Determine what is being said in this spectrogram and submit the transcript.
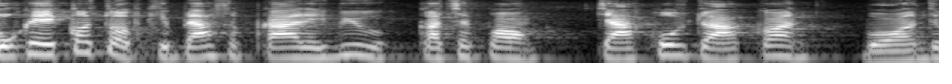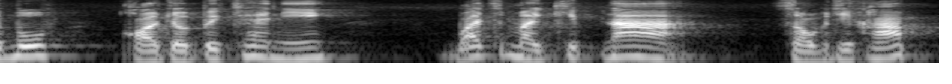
อเคก็จบคลิปแล้วสำหรับการรีวิวกาชาปองจากุดราก้อนบอนเดบุขอจบไปแค่นี้ ไว้จะใหม่คลิปหน้า สวัสดีครับ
